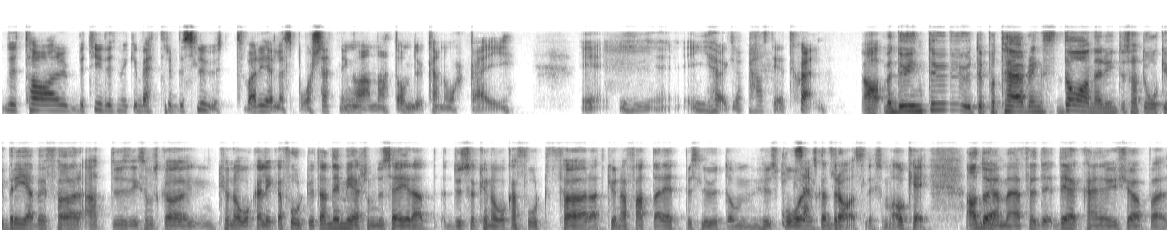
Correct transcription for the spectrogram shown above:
du tar betydligt mycket bättre beslut vad det gäller spårsättning och annat om du kan åka i, i, i högre hastighet själv. Ja, men du är inte ute på tävlingsdagen är det inte så att du åker bredvid för att du liksom ska kunna åka lika fort utan det är mer som du säger att du ska kunna åka fort för att kunna fatta rätt beslut om hur spåren Exakt. ska dras. Liksom. Okej, okay. ja då är jag med för det, det, kan jag ju köpa.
